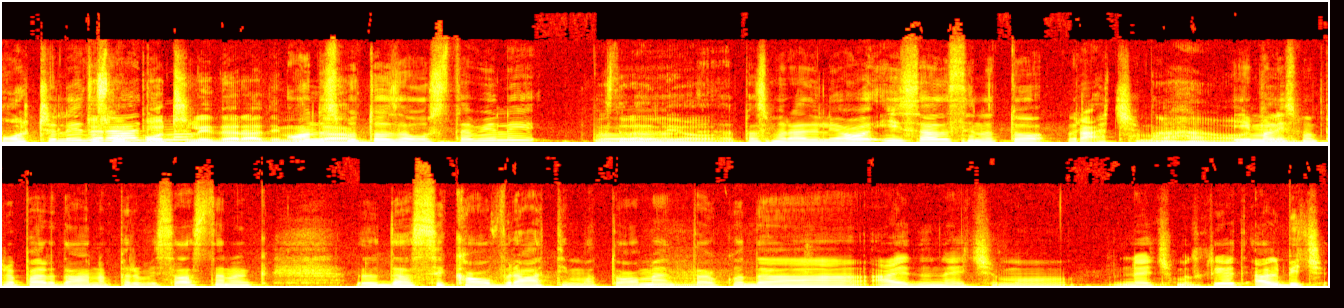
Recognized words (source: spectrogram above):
počeli da radimo. To smo počeli da radimo, Onda da. smo to zaustavili. Pa ste radili ovo. Pa smo radili ovo i sada se na to vraćamo. Aha, okay. Imali smo pre par dana prvi sastanak da se kao vratimo tome, mm. tako da ajde nećemo, nećemo otkrivati, ali bit će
